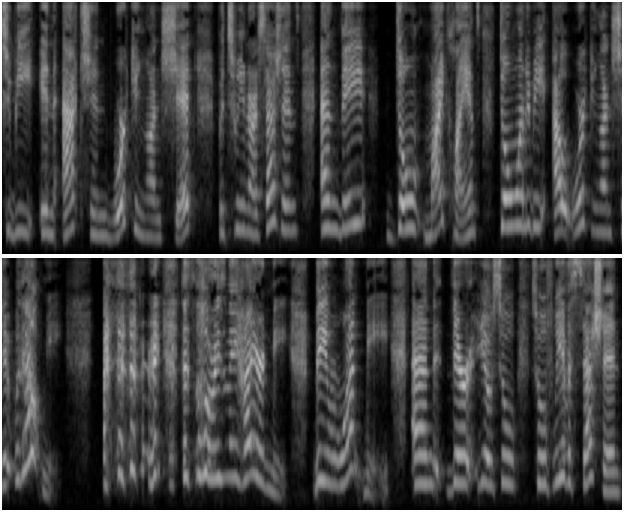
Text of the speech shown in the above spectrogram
to be in action working on shit between our sessions and they don't my clients don't want to be out working on shit without me right? That's the whole reason they hired me. They want me. And they're, you know, so, so if we have a session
